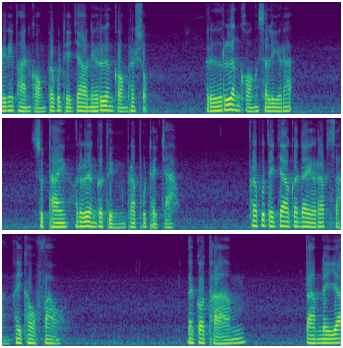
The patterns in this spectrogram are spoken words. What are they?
รินิพานของพระพุทธเจ้าในเรื่องของพระศพ หรือเรื่องของสรีระ สุดท้ายเรื่องก็ถึงพระพุทธเจ้า พระพุทธเจ้าก็ได้รับสั่งให้เข้าเฝ้า แล้วก็ถามตามนัยยะ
